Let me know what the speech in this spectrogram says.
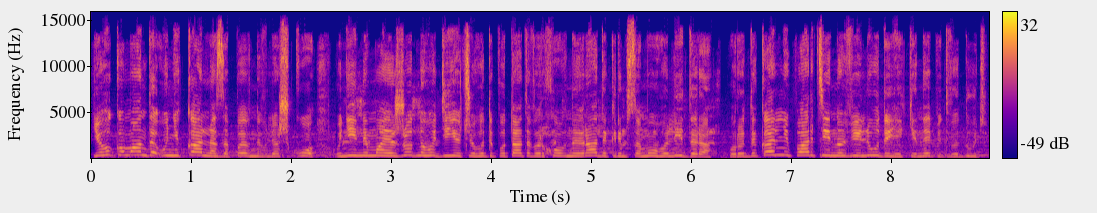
Його команда унікальна, запевнив Ляшко. У ній немає жодного діючого депутата Верховної Ради, крім самого лідера. У радикальній партії нові люди, які не підведуть.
